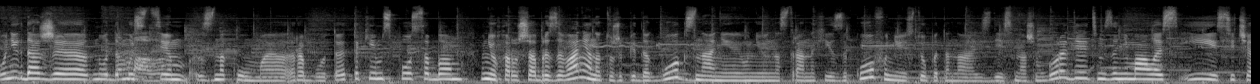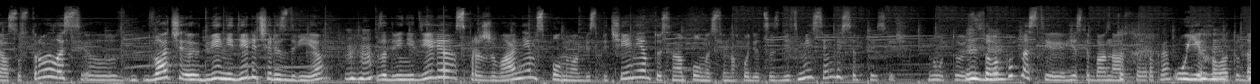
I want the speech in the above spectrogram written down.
У них даже, ну, Это допустим, знакомая работает таким способом. У нее хорошее образование, она тоже педагог, знания у нее иностранных языков, у нее есть опыт, она здесь, в нашем городе этим занималась. И сейчас устроилась э, два, ч- две недели через две, Мгм. за две недели с проживанием, с полным обеспечением, то есть она полностью находится с детьми, 70 тысяч. Ну, то есть в Мгм. совокупности, если бы она 140, да? уехала Мгм. туда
